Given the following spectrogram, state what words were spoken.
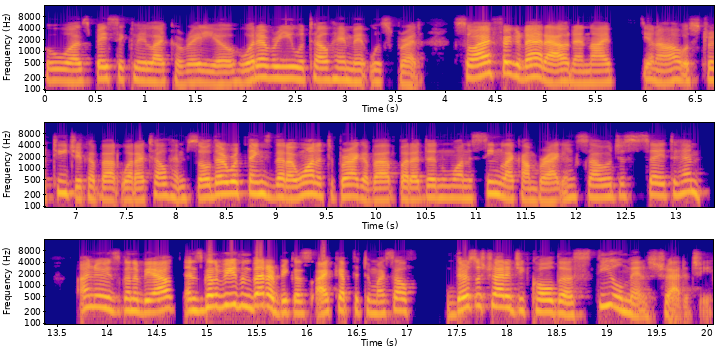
who was basically like a radio. Whatever you would tell him, it would spread. So I figured that out and I, you know, I was strategic about what I tell him. So there were things that I wanted to brag about, but I didn't want to seem like I'm bragging. So I would just say to him, I knew it's going to be out and it's going to be even better because I kept it to myself. There's a strategy called a steelman strategy.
